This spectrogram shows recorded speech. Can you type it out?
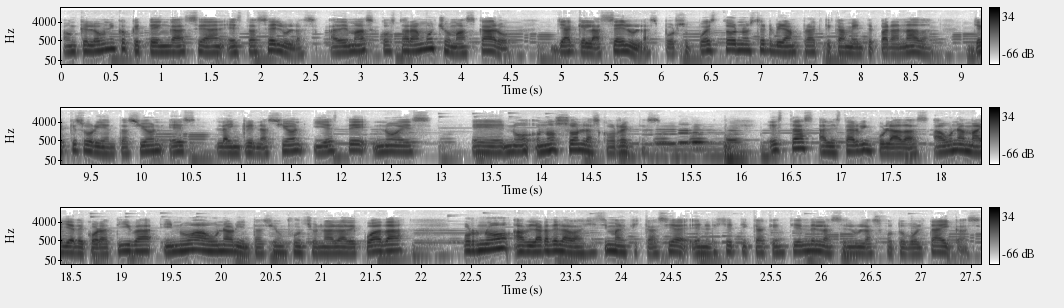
aunque lo único que tenga sean estas células. Además, costará mucho más caro, ya que las células, por supuesto, no servirán prácticamente para nada, ya que su orientación es la inclinación y este no es, eh, no, no son las correctas. Estas, al estar vinculadas a una malla decorativa y no a una orientación funcional adecuada, por no hablar de la bajísima eficacia energética que entienden las células fotovoltaicas,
